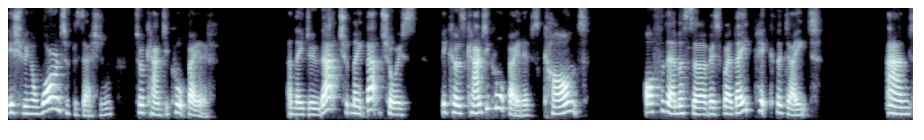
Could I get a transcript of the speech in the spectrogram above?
issuing a warrant of possession to a county court bailiff. And they do that, to make that choice because county court bailiffs can't offer them a service where they pick the date and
